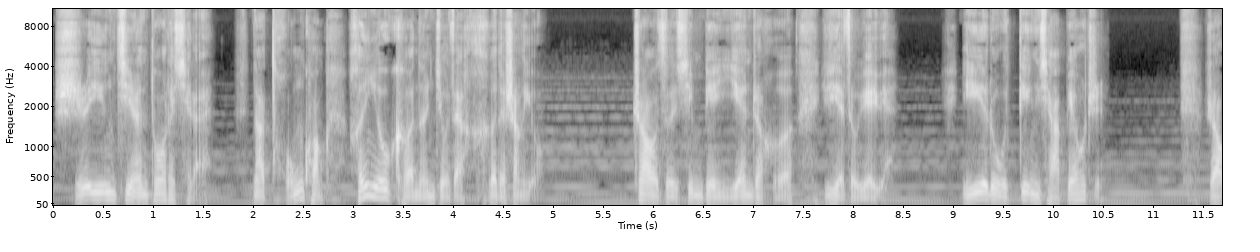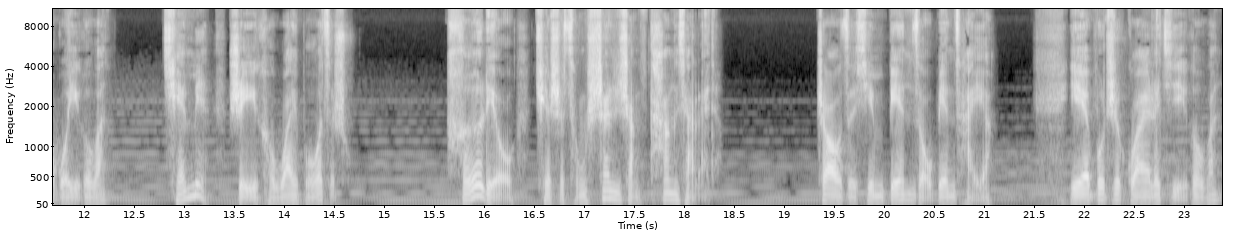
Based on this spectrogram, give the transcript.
石英既然多了起来。那铜矿很有可能就在河的上游，赵子欣便沿着河越走越远，一路定下标志，绕过一个弯，前面是一棵歪脖子树，河流却是从山上淌下来的。赵子欣边走边采样，也不知拐了几个弯，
